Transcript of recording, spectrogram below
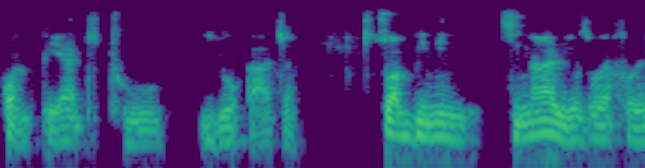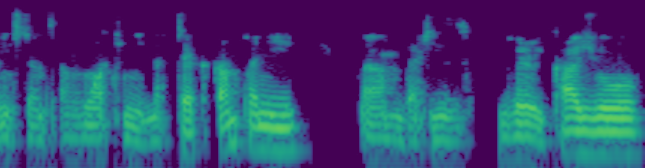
compared to your culture. So I've been in scenarios where, for instance, I'm working in a tech company um, that is very casual,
